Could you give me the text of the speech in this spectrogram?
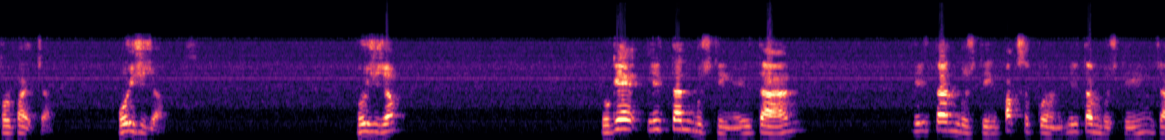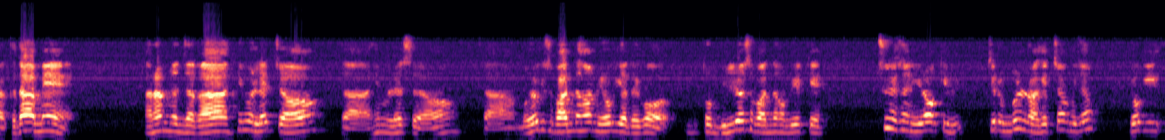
돌파했죠. 보이시죠? 보이시죠? 요게 1단 부스팅이에요. 1단. 1단 부스팅, 박스권 1단 부스팅. 자, 그 다음에 안암전자가 힘을 냈죠. 자, 힘을 냈어요. 자, 뭐 여기서 반등하면 여기가 되고 또 밀려서 반등하면 이렇게 추세선 이렇게 뒤로 물러나겠죠, 그죠? 여기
